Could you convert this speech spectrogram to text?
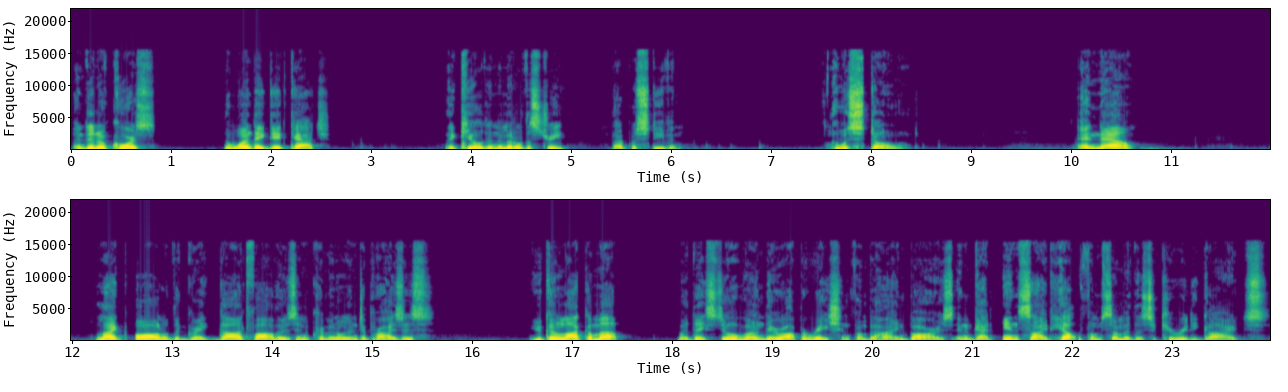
And then, of course, the one they did catch, they killed in the middle of the street, that was Stephen, who was stoned. And now, like all of the great godfathers in criminal enterprises, you can lock them up, but they still run their operation from behind bars and got inside help from some of the security guards.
